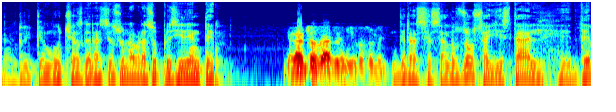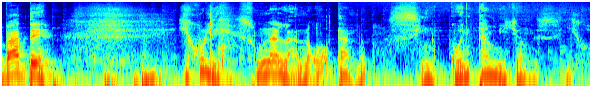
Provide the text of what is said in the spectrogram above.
Enrique, muchas gracias. Un abrazo, presidente. Gracias, gracias. Gracias a los dos. Ahí está el eh, debate. Híjole, es una la nota, ¿no? 50 millones, hijo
